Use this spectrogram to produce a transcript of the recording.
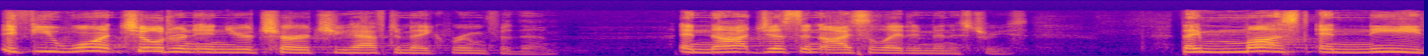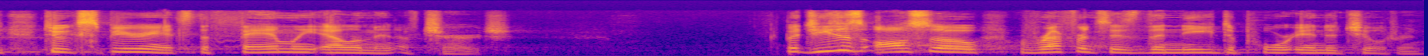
If you want children in your church, you have to make room for them, and not just in isolated ministries. They must and need to experience the family element of church. But Jesus also references the need to pour into children,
